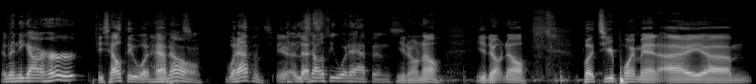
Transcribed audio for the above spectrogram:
and then he got hurt. If he's healthy, what happens? know. What happens? If he's healthy, what happens? You don't know. You don't know. But to your point, man, I um,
